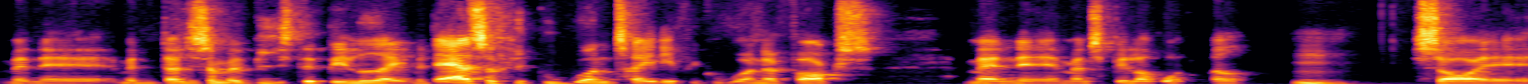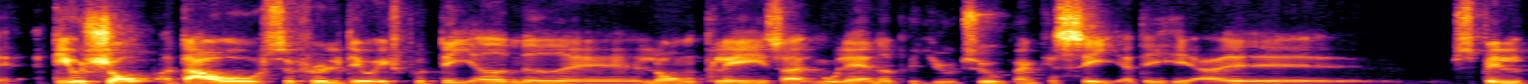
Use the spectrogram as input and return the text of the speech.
men, øh, men der ligesom er vist et billede af. Men det er altså figuren, 3D-figuren af Fox, man, øh, man spiller rundt med. Mm. Så øh, det er jo sjovt, og der er jo selvfølgelig, det er jo eksploderet med øh, longplays og alt muligt andet på YouTube. Man kan se, at det her øh, spil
